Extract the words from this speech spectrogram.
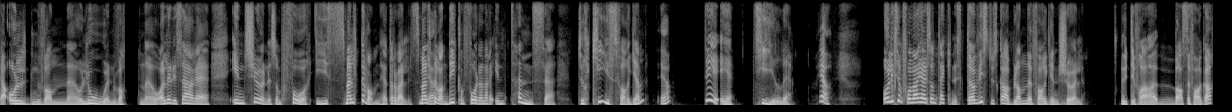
ja, Oldenvannet og Loenvatnet og alle disse her eh, innsjøene som får is... Smeltevann, heter det vel. Smeltevann, de kan få den der intense turkisfargen. Ja. Det er teal. Ja. Og liksom for å være helt sånn teknisk, da, hvis du skal blande fargen sjøl ut ifra basefarger,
